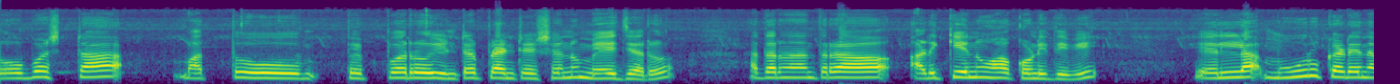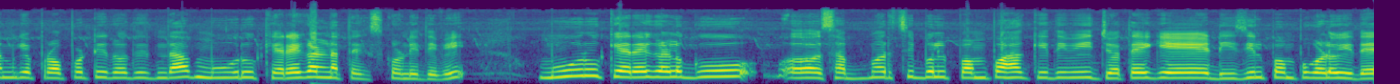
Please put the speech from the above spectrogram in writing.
ರೋಬಸ್ಟಾ ಮತ್ತು ಪೆಪ್ಪರು ಇಂಟರ್ಪ್ಲಾಂಟೇಷನು ಮೇಜರು ಅದರ ನಂತರ ಅಡಿಕೆನೂ ಹಾಕ್ಕೊಂಡಿದ್ದೀವಿ ಎಲ್ಲ ಮೂರು ಕಡೆ ನಮಗೆ ಪ್ರಾಪರ್ಟಿ ಇರೋದ್ರಿಂದ ಮೂರು ಕೆರೆಗಳನ್ನ ತೆಗೆಸ್ಕೊಂಡಿದ್ದೀವಿ. ಮೂರು ಕೆರೆಗಳಿಗೂ ಸಬ್ಮರ್ಸಿಬಲ್ ಪಂಪ್ ಹಾಕಿದ್ದೀವಿ. ಜೊತೆಗೆ ಡೀಸೆಲ್ ಪಂಪ್ಗಳು ಇದೆ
